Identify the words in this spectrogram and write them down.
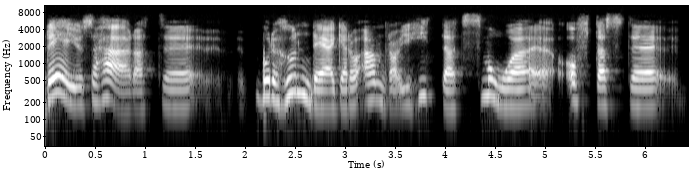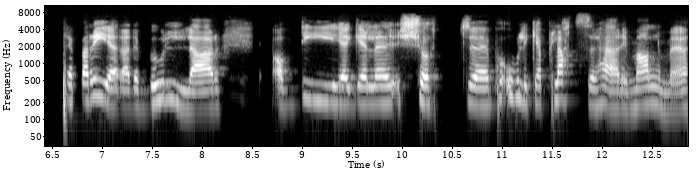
Det är ju så här att eh, både hundägare och andra har ju hittat små, eh, oftast eh, preparerade bullar av deg eller kött på olika platser här i Malmö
